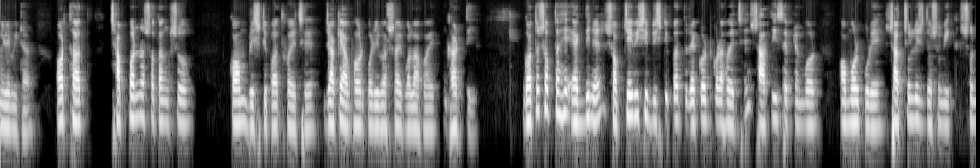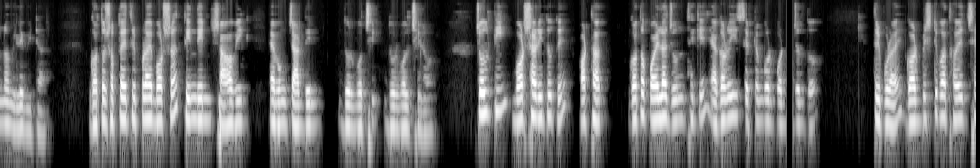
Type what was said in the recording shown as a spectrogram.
মিলিমিটার, অর্থাৎ ছাপ্পান্ন শতাংশ কম বৃষ্টিপাত হয়েছে, যাকে আবহাওয়ার পরিভাষায় বলা হয় ঘাটতি। গত সপ্তাহে একদিনের সবচেয়ে বেশি বৃষ্টিপাত রেকর্ড করা হয়েছে সাতই সেপ্টেম্বর অমরপুরে সাতচল্লিশ দশমিক শূন্য মিলিমিটার। গত সপ্তাহে ত্রিপুরায় বর্ষা, তিন দিন স্বাভাবিক এবং চার দিন দুর্বল ছিল। চলতি বর্ষা ঋতুতে, অর্থাৎ গত পয়লা জুন থেকে এগারোই সেপ্টেম্বর পর্যন্ত ত্রিপুরায় গড় বৃষ্টিপাত হয়েছে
